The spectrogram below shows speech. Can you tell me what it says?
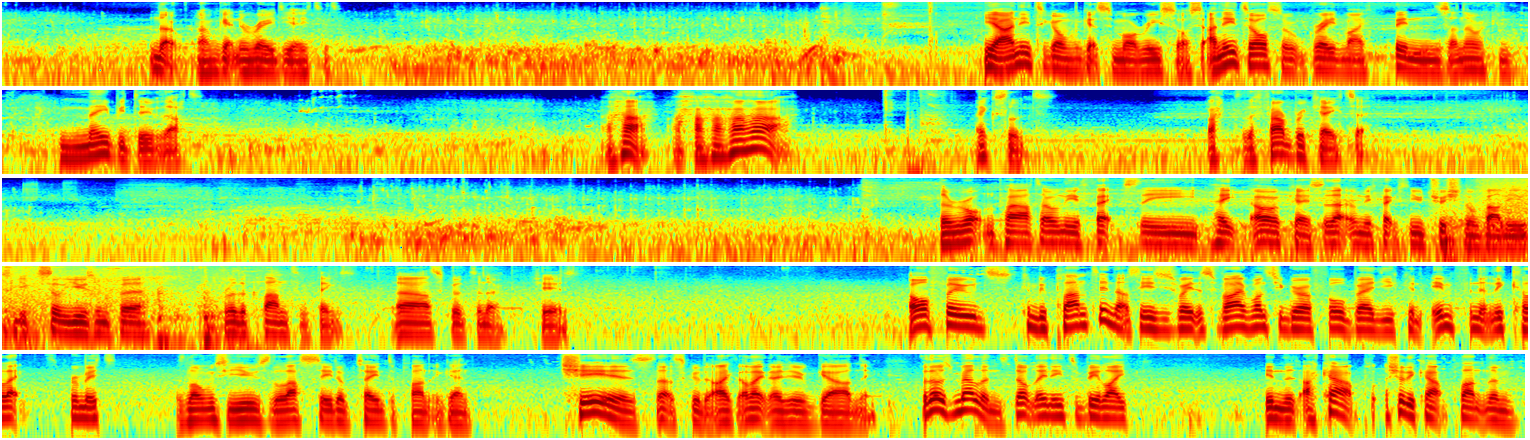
No, I'm getting irradiated. Yeah, I need to go and get some more resources. I need to also upgrade my fins. I know I can maybe do that. Aha. Aha ha ha ha. Excellent. Back to the fabricator. The rotten part only affects the... Hey, oh, okay, so that only affects nutritional values. You can still use them for, for other planting things. Oh, that's good to know. Cheers. All foods can be planted. That's the easiest way to survive. Once you grow a full bed, you can infinitely collect from it as long as you use the last seed obtained to plant again. Cheers. That's good. I, I like the idea of gardening. But those melons, don't they need to be like in the... I can't... I surely can't plant them...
